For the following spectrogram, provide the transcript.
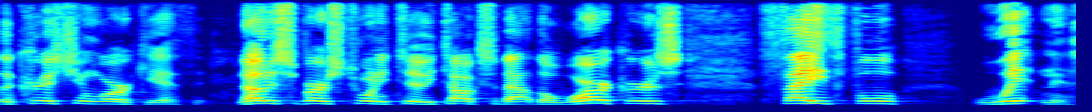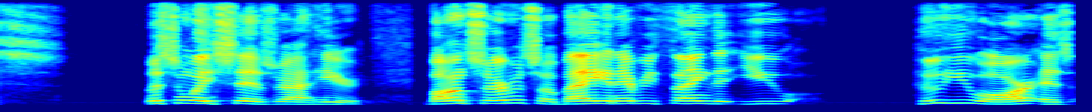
the Christian work ethic. Notice verse 22. He talks about the worker's faithful witness. Listen what he says right here. Bondservants, obey in everything that you who you are as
